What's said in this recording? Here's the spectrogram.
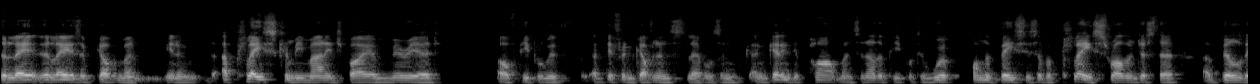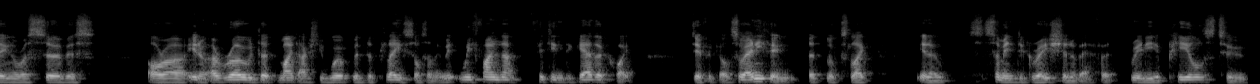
the, la- the layers of government. You know, a place can be managed by a myriad of people with uh, different governance levels and, and getting departments and other people to work on the basis of a place rather than just a, a building or a service or a you know a road that might actually work with the place or something. We, we find that fitting together quite difficult. So anything that looks like you know some integration of effort really appeals to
